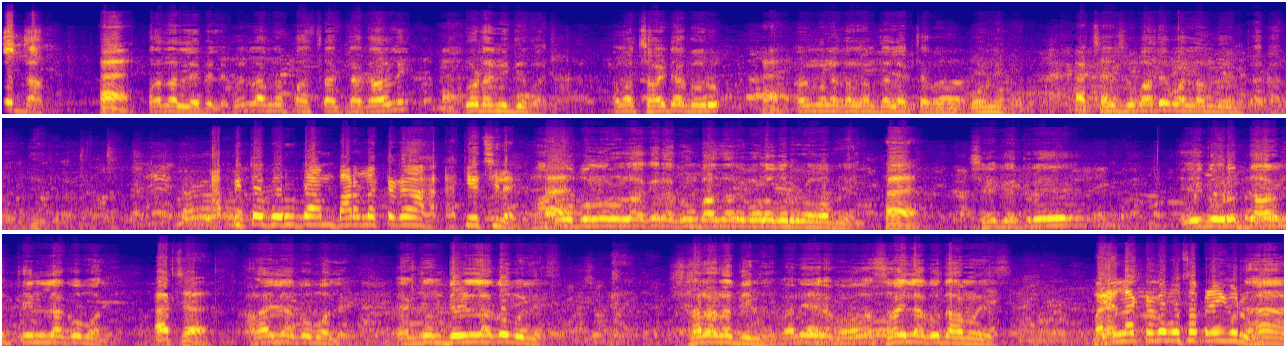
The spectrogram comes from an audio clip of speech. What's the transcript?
দাম। হ্যাঁ। লেভেলে। বলল আমরা পাঁচ লাখ টাকা হলে ওটা নিতে পারি। আমার ছয়টা গরু। আমি মনে করলাম তাহলে একটা গরু বৌনি গরু আচ্ছা। সেই সুবাদে বললাম যে টাকা দিয়ে দিলাম। আপনি তো গরুর দাম বারো লাখ টাকা হাঁকিয়েছিলেন। বারো পনেরো লাখের এখন বাজারে বড় গরুর অভাব নেই। হ্যাঁ। সেক্ষেত্রে এই গরুর দাম তিন লাখও বলে। আচ্ছা। আড়াই লাখও বলে। একজন দেড় লাখও বলে। সারাটা দিনই মানে এরকম আবার ছয় লাখও দাম হয়েছে। মানে লাখ টাকা বলছে আপনার এই গরু? হ্যাঁ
